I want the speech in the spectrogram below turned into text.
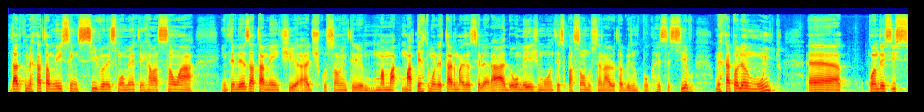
dado que o mercado está meio sensível nesse momento em relação a entender exatamente a discussão entre uma, um aperto monetário mais acelerado ou mesmo antecipação do cenário talvez um pouco recessivo, o mercado está olhando muito é, quando, esses,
